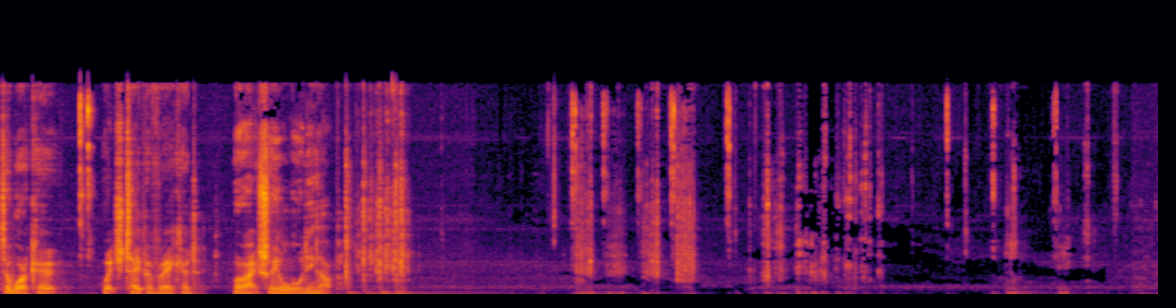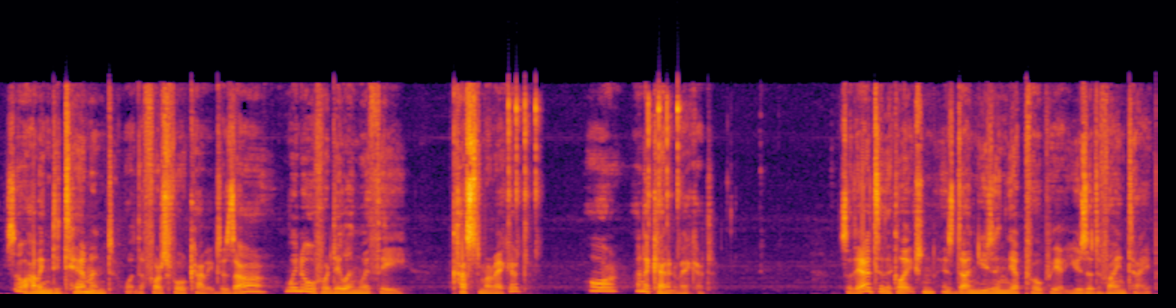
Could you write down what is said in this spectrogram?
to work out which type of record we're actually loading up. So having determined what the first four characters are, we know if we're dealing with a customer record or an account record. So the add to the collection is done using the appropriate user-defined type.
